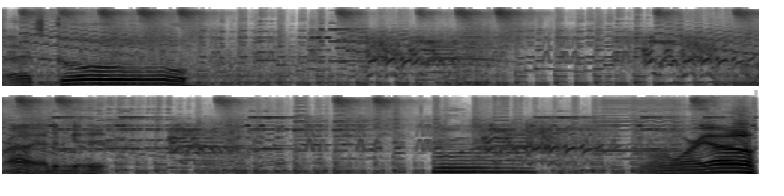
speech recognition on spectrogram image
Let's go! Alright, I didn't get hit. On, Wario!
